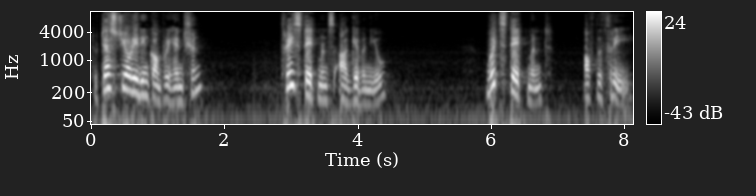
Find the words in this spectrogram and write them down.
to test your reading comprehension, three statements are given you. Which statement of the three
